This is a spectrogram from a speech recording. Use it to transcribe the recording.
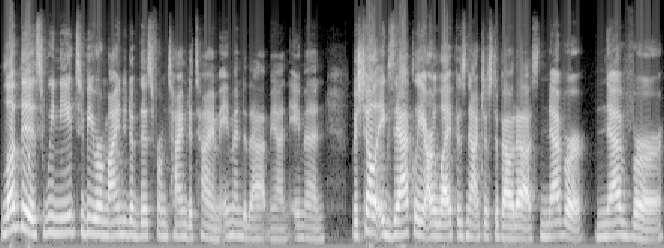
Love this. We need to be reminded of this from time to time. Amen to that, man. Amen. Michelle, exactly. Our life is not just about us. Never, never.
